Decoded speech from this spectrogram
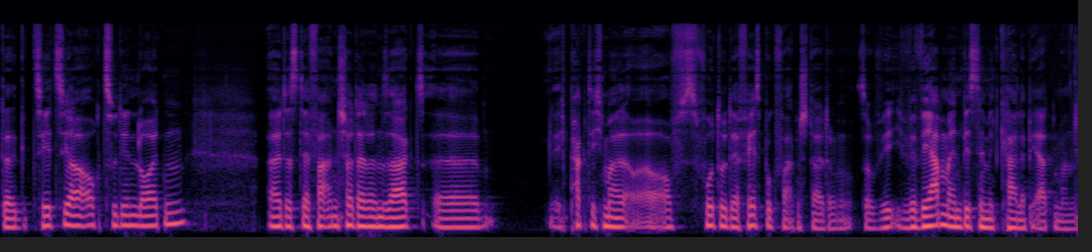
da zählt es ja auch zu den Leuten, äh, dass der Veranstalter dann sagt, äh, ich pack dich mal aufs Foto der Facebook-Veranstaltung. So, wir, wir, werben ein bisschen mit Caleb Erdmann.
